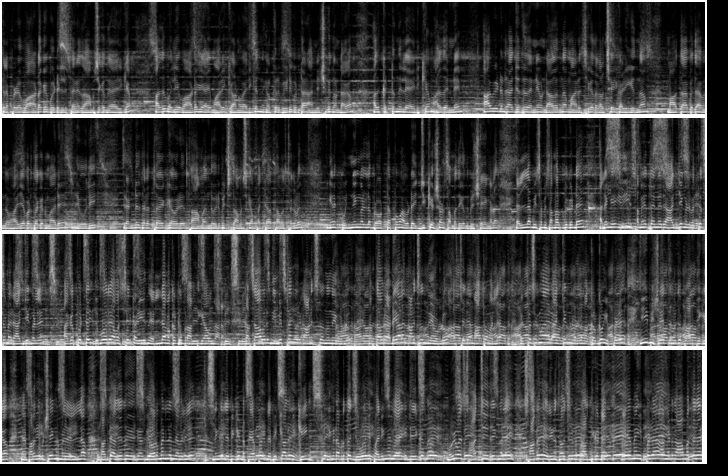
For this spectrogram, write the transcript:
ചിലപ്പോൾ വാടക വീടിൽ തന്നെ താമസിക്കുന്നതായിരിക്കാം. അത് വലിയ വാടകയായി മാറിക്കാണുമായിരിക്കും. നിങ്ങൾക്കൊരു വീട് കിട്ടാൻ അന്വേഷിക്കുന്നുണ്ടാകാം. അത് കിട്ടുന്നില്ലായിരിക്കാം. അത് തന്നെ ആ വീട് രാജ്യത്ത് തന്നെ ഉണ്ടാകുന്ന മാനസിക തകർച്ചയിൽ കഴിയുന്ന മാതാപിതാ ഭാര്യ ഭർത്താക്കന്മാർ ജോലി രണ്ട് സ്ഥലത്തേക്ക് അവർ താമ ഒരുമിച്ച് താമസിക്കാൻ പറ്റാത്ത അവസ്ഥകൾ ഇങ്ങനെ കുഞ്ഞുങ്ങളുടെ ബ്രോട്ടപ്പും അവരുടെ എഡ്യൂക്കേഷനോട് സംബന്ധിക്കുന്ന വിഷയങ്ങൾ എല്ലാം ഈ സമയം സമർപ്പിക്കട്ടെ. അല്ലെങ്കിൽ ഈ സമയത്ത് തന്നെ രാജ്യങ്ങൾ വ്യത്യസ്തമായ രാജ്യങ്ങളിൽ അകപ്പെട്ട് ഇതുപോലെ അവസ്ഥയിൽ കഴിയുന്ന എല്ലാ മക്കൾക്കും പ്രാർത്ഥിക്കാവുന്നതാണ്. കർത്താവ് ഒരു നിമിത്തം ഒരു കാണിച്ചു തന്നേ ഉള്ളൂ. കർത്താവ് ഒരു അടയാളം കാണിച്ചു തന്നേ ഉള്ളൂ. ആശ്ചര്യം മാത്രമല്ല വ്യത്യസ്തങ്ങളായ രാജ്യങ്ങളിലുള്ള മക്കൾക്കും ഇപ്പോഴേ ഈ വിഷയത്തെ നമുക്ക് പ്രാർത്ഥിക്കാം. ഞാൻ പറഞ്ഞ വിഷയങ്ങളെല്ലാം അതായത് ഗവൺമെന്റ് ലെവലിൽ നിങ്ങൾ ലഭിക്കേണ്ട പേപ്പർ ലഭിക്കാതിരിക്കുകയും നിങ്ങളുടെ അവിടുത്തെ ജോലി പരിങ്ങലിലായിരിക്കും ജയിക്കുന്ന മുഴുവൻ സാഹചര്യങ്ങളെ സാഹചര്യങ്ങൾ സാഹചര്യങ്ങൾ പ്രാർത്ഥിക്കട്ടെ. ദൈവമേ ഇപ്പോഴേ അങ്ങയുടെ നാമത്തിൽ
